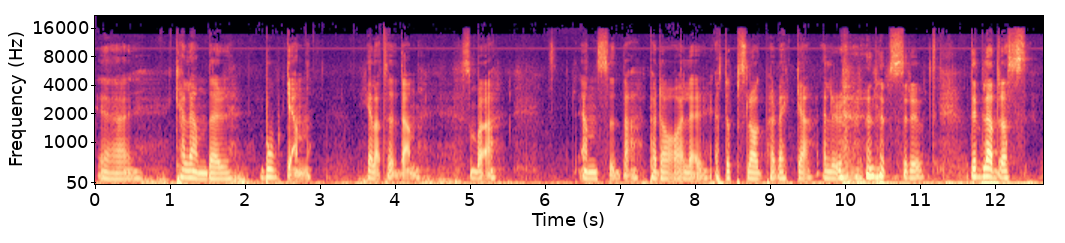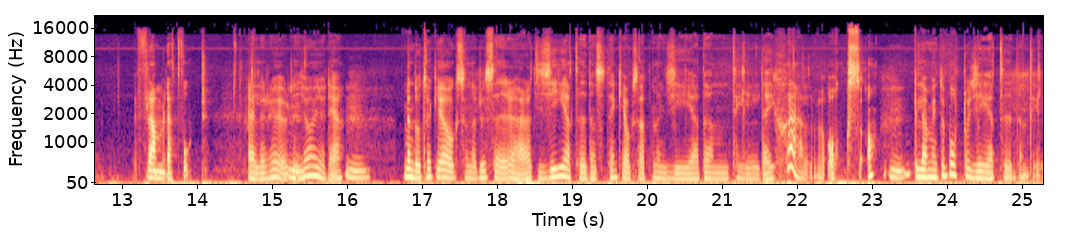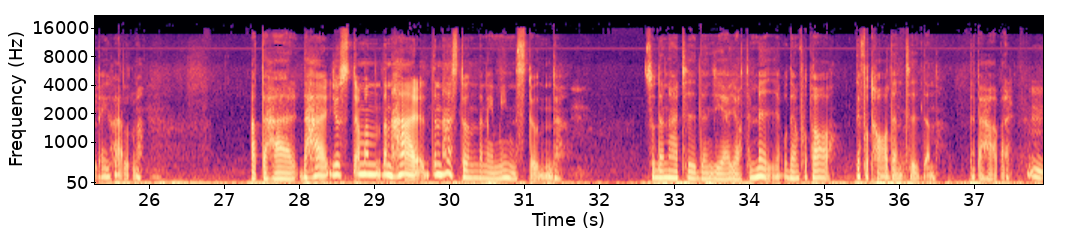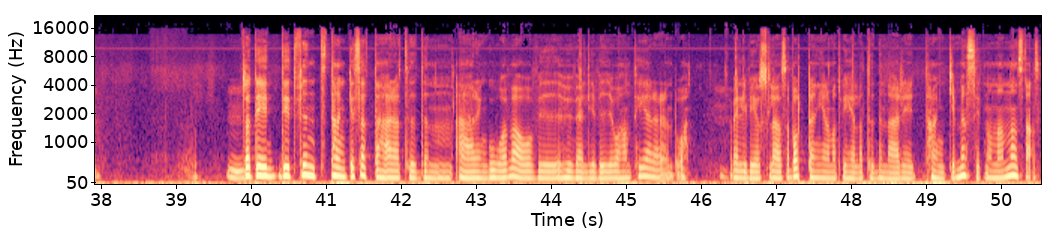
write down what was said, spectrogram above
eh, kalenderboken hela tiden som bara en sida per dag eller ett uppslag per vecka eller hur det nu ser ut. Det bläddras fram rätt fort. Eller hur? Det gör ju det. Men då tycker jag också när du säger det här att ge tiden så tänker jag också att men ge den till dig själv också. Mm. Glöm inte bort att ge tiden till dig själv. Att det här, det här just ja, men den, här, den här stunden är min stund. Så den här tiden ger jag till mig och den får ta, det får ta den tiden det behöver. Mm. Mm. Så att det, det, är ett fint tankesätt det här att tiden är en gåva och vi, hur väljer vi att hantera den då? väljer vi att slösa bort den genom att vi hela tiden är tankemässigt någon annanstans.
